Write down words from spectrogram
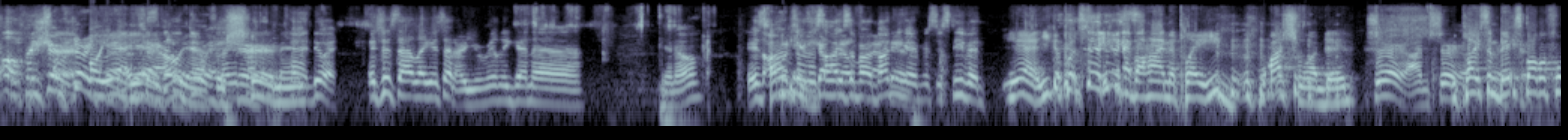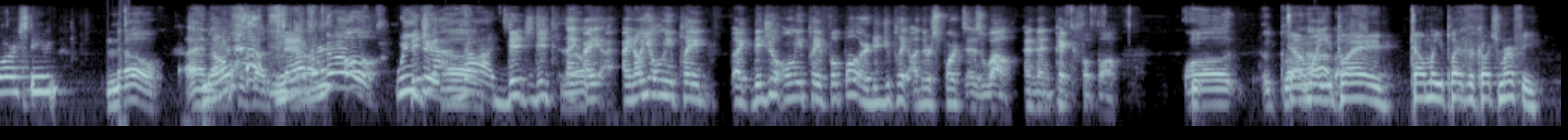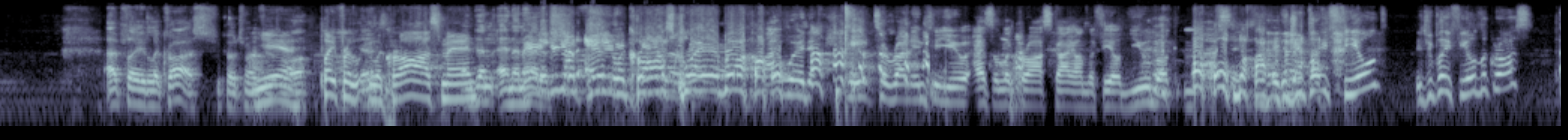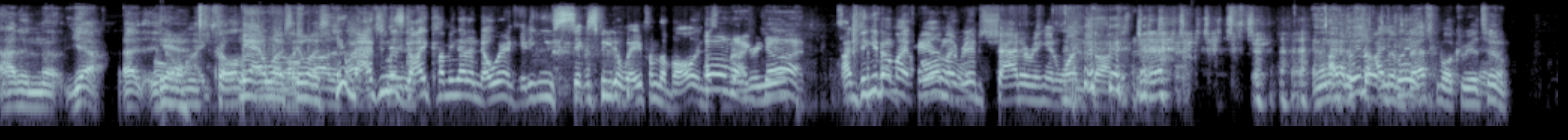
Oh, for sure. Sure Oh, can. yeah, He yeah. oh, do yeah, it. for Like, sure, man. Can't do it. It's just that, like I said, are you really gonna, you know? His arms are the size of our buddy there. here, Mr. Steven. Yeah, you could put Steven behind the plate. He'd watch one, dude. Sure, I'm sure. You play some baseball before, Steven? No, I No? know. Just about to- Never? No, Oh, we did did, you- not. Did did like No. I I know you only played like did you only play football or did you play other sports as well and then pick football? Well, Tell him growing what you played. Tell him what you played for Coach Murphy. I played lacrosse for Coach Murphy as Yeah, well. played for Yes. lacrosse, man. And then and then I had a you're You're A lacrosse player, bro. I would hate to run into you as a lacrosse guy on the field. You look Oh massive. my Did you play field? Did you play field lacrosse? I didn't know. Yeah. I, Yeah. was Yeah, it was- it was. Can you imagine this played guy coming out of nowhere and hitting you six feet away from the ball and just Oh my murdering you? god! I'm thinking about my all my ribs shattering in one shot. And then I, I had played- a short-lived basketball career too.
